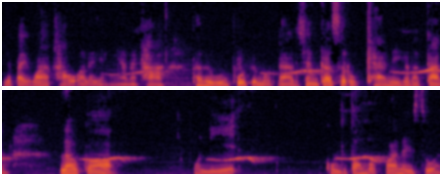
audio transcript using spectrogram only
อย่าไปว่าเขาอะไรอย่างเงี้ยนะคะท่านพิบูลพูดไปหมดแล้วดิฉันก็สรุปแค่นี้ก็แล้วกัน แล้วก็วันนี้คงจะต้องบอกว่าในส่วน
